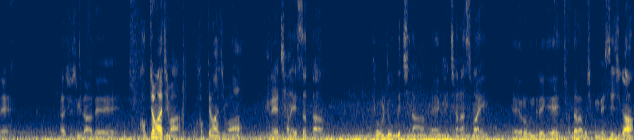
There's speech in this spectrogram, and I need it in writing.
네. 아 좋습니다. 네. 걱정하지 마. 걱정하지 마. 그래 참 애썼다. 겨울도 끝이 나. 네, 괜찮아 스마일. 네, 여러분들에게 전달하고 싶은 메시지가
